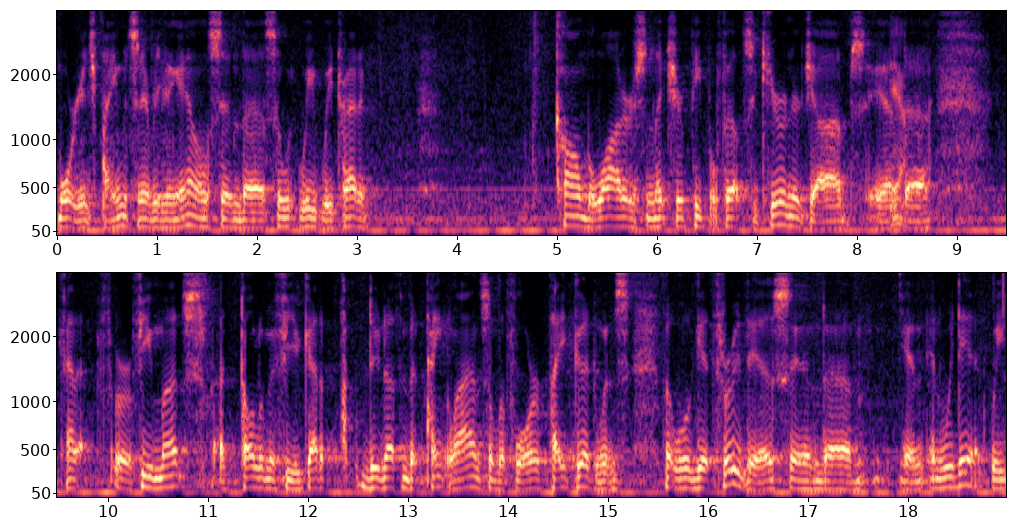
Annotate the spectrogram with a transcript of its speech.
mortgage payments and everything else. And uh, so we, we try to calm the waters and make sure people felt secure in their jobs. And yeah uh, kind of for a few months. I told them if you got to do nothing but paint lines on the floor, paint good ones, but we'll get through this, and um, and, and we did. We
